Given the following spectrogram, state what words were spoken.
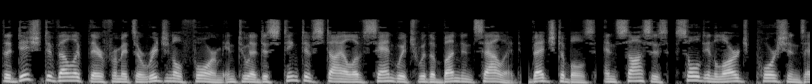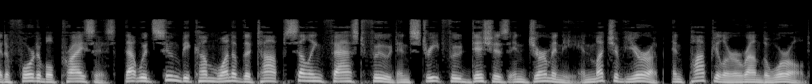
The dish developed there from its original form into a distinctive style of sandwich with abundant salad, vegetables, and sauces, sold in large portions at affordable prices, that would soon become one of the top-selling fast food and street food dishes in Germany and much of Europe, and popular around the world.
